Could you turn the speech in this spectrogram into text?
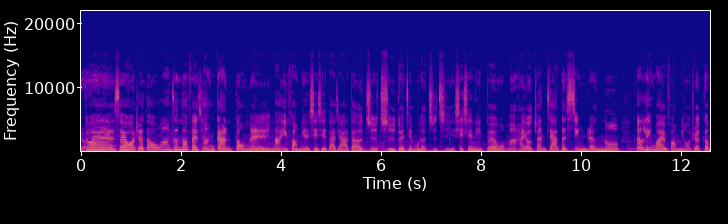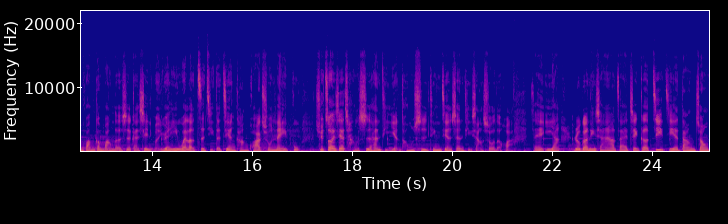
要。对，所以我觉得哇，真的非常感动哎。那一方面谢谢大家的支持，对节目的支持，也谢谢你对我们还有专家的信任哦。那另外一方面，我觉得更棒更棒的是，感谢你们。愿意为了自己的健康跨出那一步，去做一些尝试和体验，同时听见身体想说的话。所以一样，如果你想要在这个季节当中，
